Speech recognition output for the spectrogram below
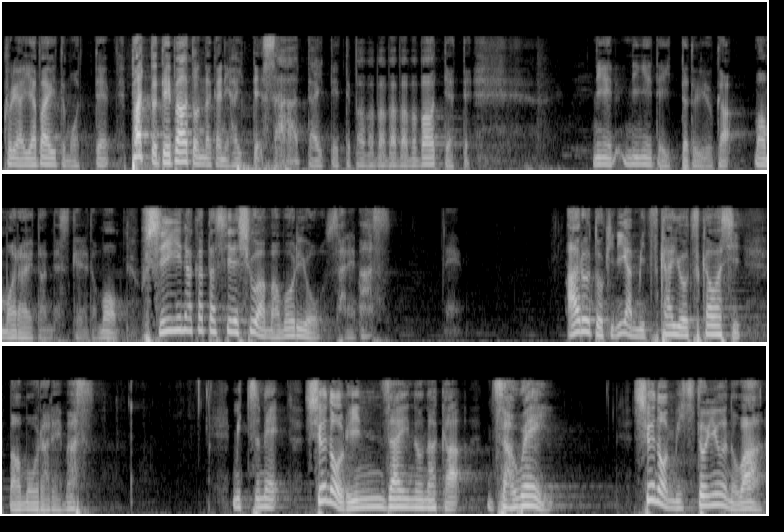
これはやばいと思ってパッとデパートの中に入ってさーっと入っていってパパパパパパパってやって逃げていったというか守られたんですけれども不思議な形で主は守りをされます、ね、ある時には見つかりを使わし守られます。3つ目主の臨在の中 The Way 主の道というのは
